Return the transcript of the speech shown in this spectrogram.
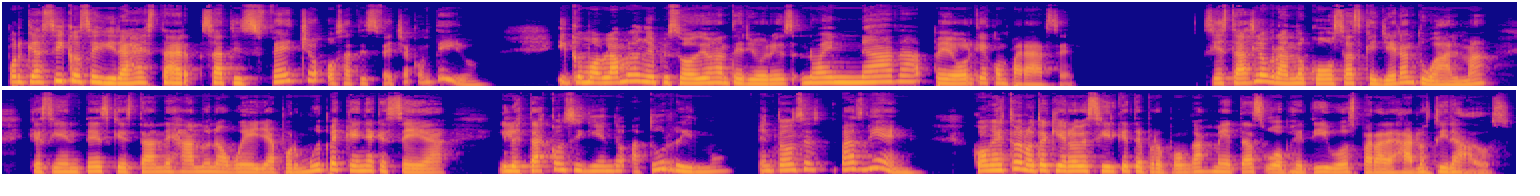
porque así conseguirás estar satisfecho o satisfecha contigo. Y como hablamos en episodios anteriores, no hay nada peor que compararse. Si estás logrando cosas que llenan tu alma, que sientes que están dejando una huella, por muy pequeña que sea, y lo estás consiguiendo a tu ritmo, entonces vas bien. Con esto no te quiero decir que te propongas metas u objetivos para dejarlos tirados.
